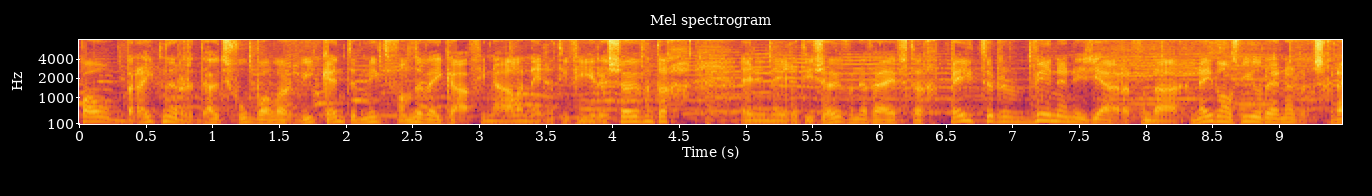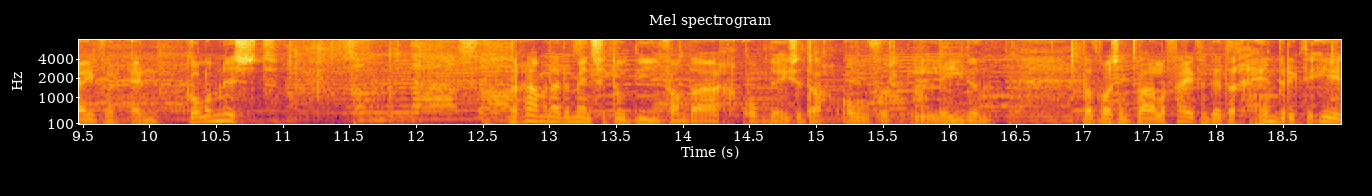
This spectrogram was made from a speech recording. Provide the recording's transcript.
Paul Breitner, Duits voetballer. Wie kent hem niet van de WK-finale 1974? En in 1957 Peter Winnen is jarig vandaag. Nederlands wielrenner, schrijver en columnist. Dan gaan we naar de mensen toe die vandaag op deze dag overleden. Dat was in 1235 Hendrik I.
